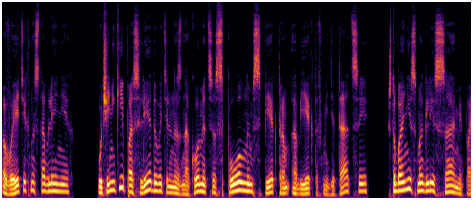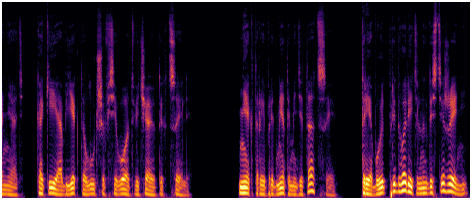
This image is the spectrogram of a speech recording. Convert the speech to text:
в этих наставлениях ученики последовательно знакомятся с полным спектром объектов медитации, чтобы они смогли сами понять, какие объекты лучше всего отвечают их цели. Некоторые предметы медитации требуют предварительных достижений,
